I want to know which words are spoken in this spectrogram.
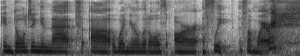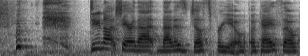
indulging in that uh, when your littles are asleep somewhere. do not share that. That is just for you. Okay. So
